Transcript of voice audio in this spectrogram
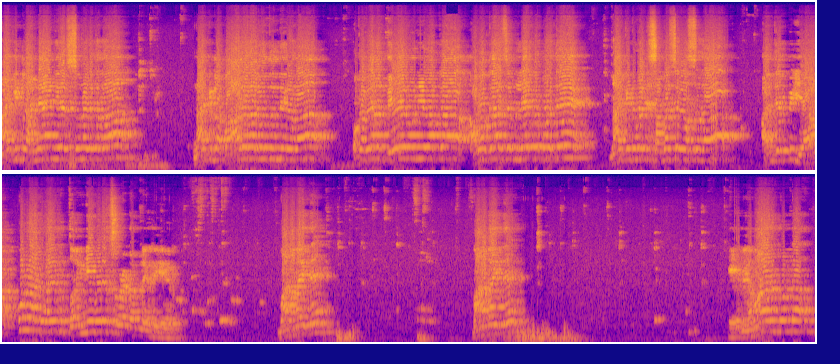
నాకు ఇట్లా అన్యాయం చేస్తున్నాడు కదా. నాకు ఇట్లా బాధ కలుగుతుంది కదా. ఒకవేళ దేవుని యొక్క అవకాశం లేకపోతే నాకు ఎటువంటి సమస్య వస్తుందా అని చెప్పి ఎప్పుడు అటువైపు తొంగి కూడా చూడటం లేదు మనమైతే? మనమైతే? ఏమేమో అనుకుంటా.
